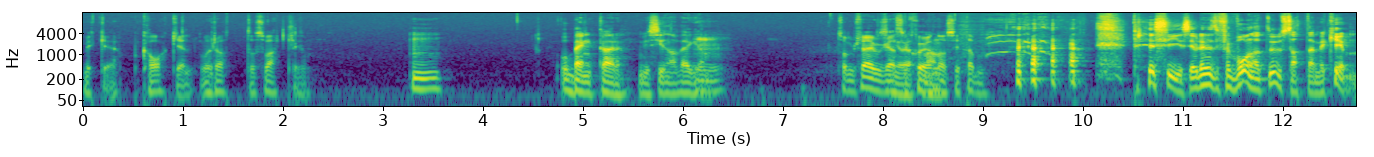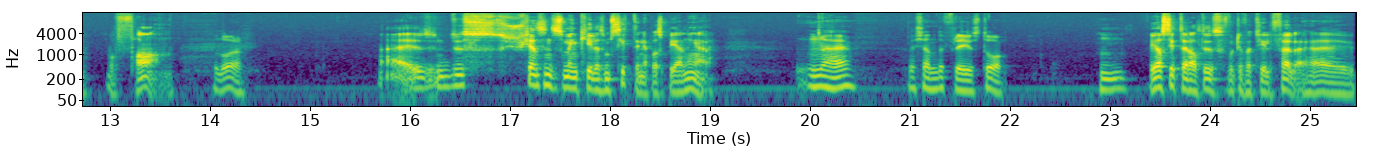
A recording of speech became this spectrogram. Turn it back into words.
Mycket kakel och rött och svart liksom Mm. Och bänkar vid sidan av väggen. Mm. Som i sig var ganska sköna man- att sitta på. Precis, jag blev lite förvånad att du satt där med Kim. Vad fan? Vadå då? Nej, du känns inte som en kille som sitter ner på spelningar. Nej, jag kände för det just då. Mm. Jag sitter alltid så fort jag får tillfälle. Jag är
